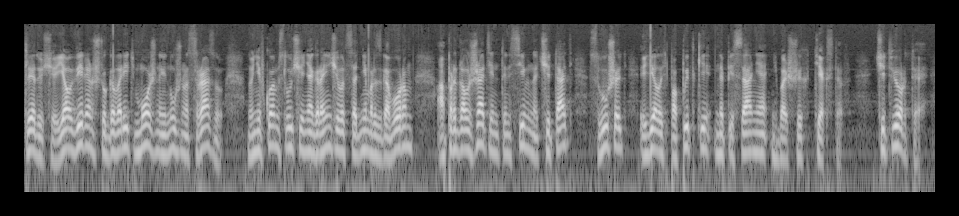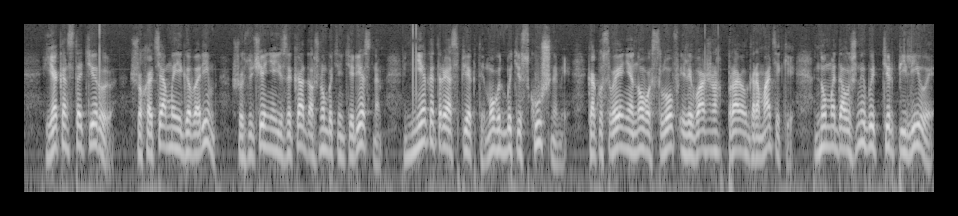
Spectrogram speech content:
Следующее. Я уверен, что говорить можно и нужно сразу, но ни в коем случае не ограничиваться одним разговором, а продолжать интенсивно читать, слушать и делать попытки написания небольших текстов. Четвертое. Я констатирую, что хотя мы и говорим, что изучение языка должно быть интересным, некоторые аспекты могут быть и скучными, как усвоение новых слов или важных правил грамматики, но мы должны быть терпеливы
